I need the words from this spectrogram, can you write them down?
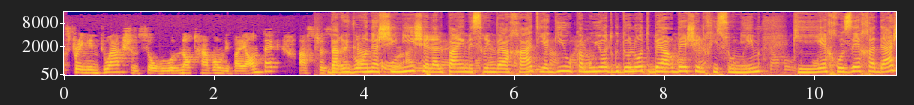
spring into action, so we will not have only BioNTech, AstraZeneca. ברבעון השני של 2021 יגיעו כמויות גדולות בהרבה של חיסונים, כי יהיה חוזה חדש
